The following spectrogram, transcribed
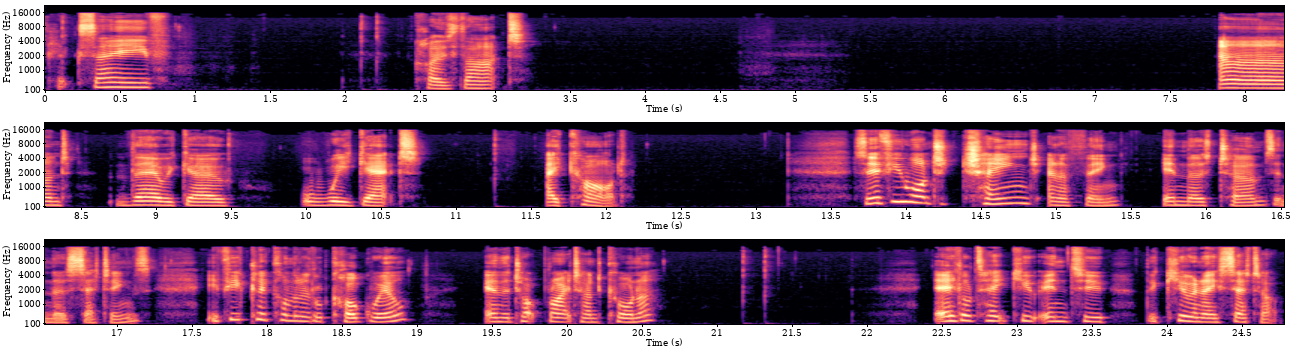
Click Save. Close that. And there we go. We get a card. So if you want to change anything in those terms, in those settings, if you click on the little cogwheel in the top right hand corner, it'll take you into the Q&A setup.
